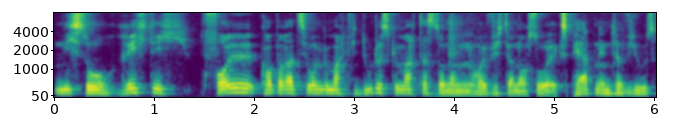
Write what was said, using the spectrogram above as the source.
nicht so richtig voll Kooperation gemacht, wie du das gemacht hast, sondern häufig dann auch so Experteninterviews.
